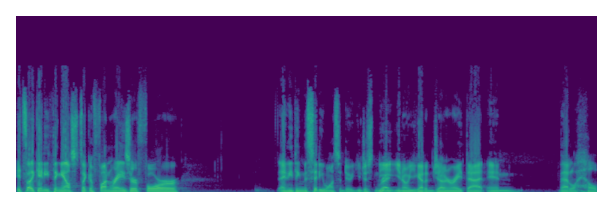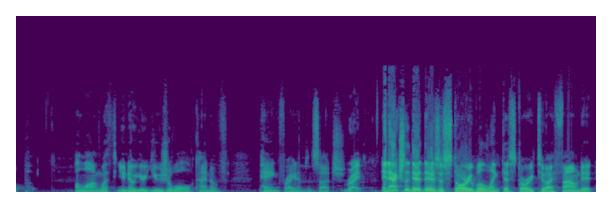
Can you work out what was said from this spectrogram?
it's like anything else. It's like a fundraiser for anything the city wants to do. You just need Right. you know you got to generate that, and that'll help along with you know your usual kind of paying for items and such. Right. And actually, there, there's a story. We'll link this story too. I found it.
